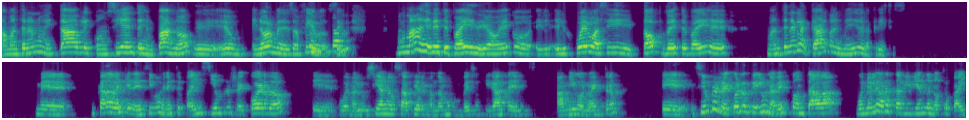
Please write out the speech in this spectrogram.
a mantenernos estables, conscientes, en paz, ¿no? Que es un enorme desafío más en este país, digamos, es como el, el juego así top de este país es mantener la calma en medio de la crisis. Me, cada vez que decimos en este país siempre recuerdo, eh, bueno, a Luciano Sapia le mandamos un beso gigante, él es amigo nuestro, eh, siempre recuerdo que él una vez contaba, bueno, él ahora está viviendo en otro país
